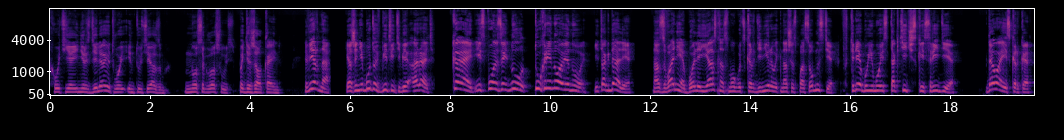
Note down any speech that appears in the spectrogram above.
«Хоть я и не разделяю твой энтузиазм, но соглашусь», – поддержал Каин. «Верно, я же не буду в битве тебе орать. Кайн, используй, ну, ту хреновину и так далее. Названия более ясно смогут скоординировать наши способности в требуемой тактической среде. Давай, Искорка,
